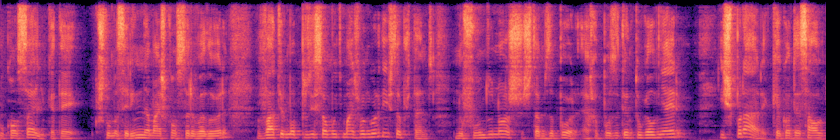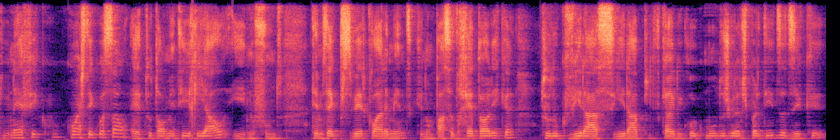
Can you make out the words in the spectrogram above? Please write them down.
o Conselho, que até costuma ser ainda mais conservador, vá ter uma posição muito mais vanguardista. Portanto, no fundo, nós estamos a pôr a raposa dentro do galinheiro e esperar que aconteça algo de benéfico com esta equação. É totalmente irreal e, no fundo, temos é que perceber claramente que não passa de retórica tudo o que virá a seguir à política agrícola comum dos grandes partidos a dizer que,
